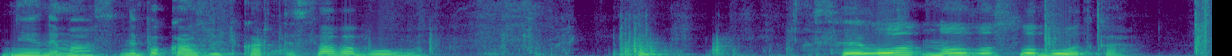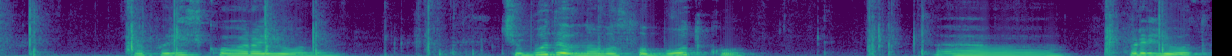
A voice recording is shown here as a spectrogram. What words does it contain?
Ні, нема, не показують карти, слава Богу. Село Новослободка Запорізького району. Чи буде в Новослободку е, прильот?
